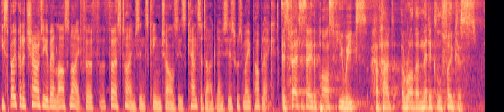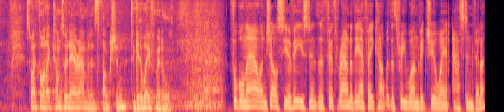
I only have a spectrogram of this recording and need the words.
He spoke at a charity event last night for, for, the first time since King Charles's cancer diagnosis was made public. It's fair to say the past few weeks have had a rather medical focus. So I thought I'd come to an air ambulance function to get away from it all. Football now, and Chelsea have eased into the fifth round of the FA Cup with a 3 1 victory away at Aston Villa.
